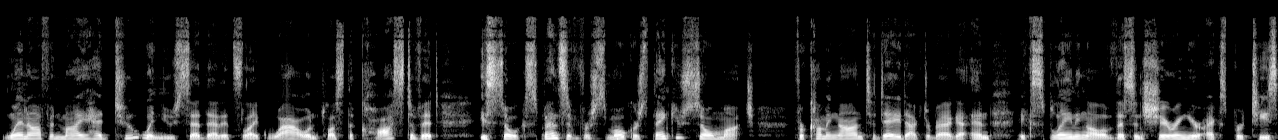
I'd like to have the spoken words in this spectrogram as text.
went off in my head too when you said that. It's like, wow. And plus the cost of it is so expensive for smokers. Thank you so much for coming on today, Dr. Bagga, and explaining all of this and sharing your expertise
